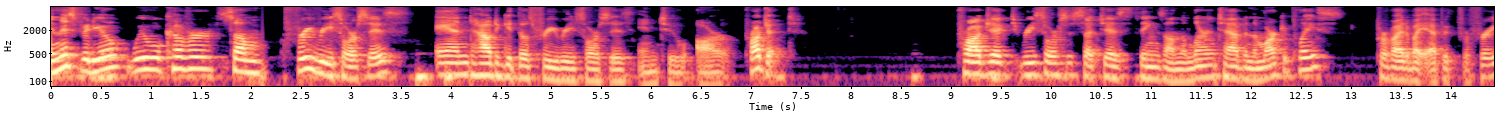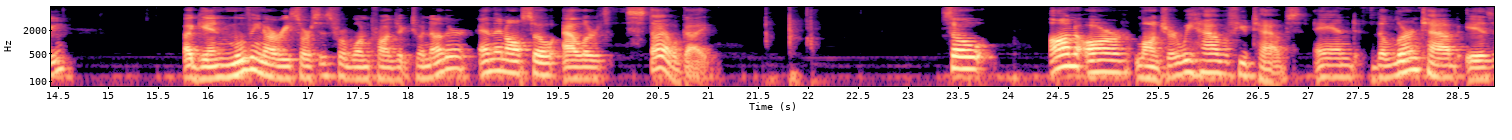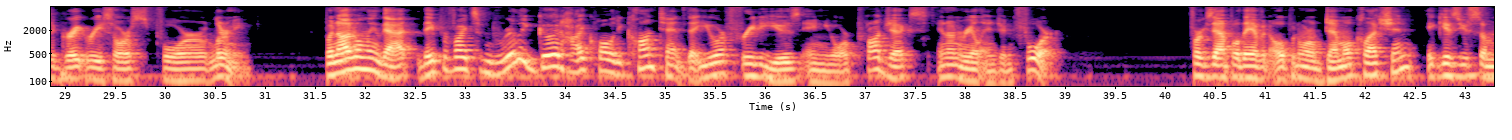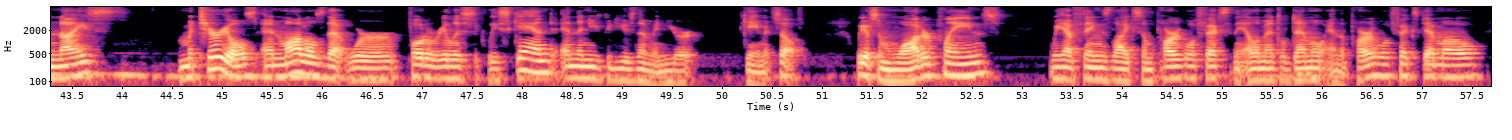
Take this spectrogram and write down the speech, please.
In this video, we will cover some free resources and how to get those free resources into our project. Project resources such as things on the Learn tab in the Marketplace, provided by Epic for free. Again, moving our resources from one project to another, and then also Allar's Style Guide. So on our launcher, we have a few tabs, and the Learn tab is a great resource for learning. But not only that, they provide some really good high quality content that you are free to use in your projects in Unreal Engine 4. For example, they have an open world demo collection. It gives you some nice materials and models that were photorealistically scanned, and then you could use them in your game itself. We have some water planes, we have things like some particle effects in the elemental demo and the particle effects demo.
